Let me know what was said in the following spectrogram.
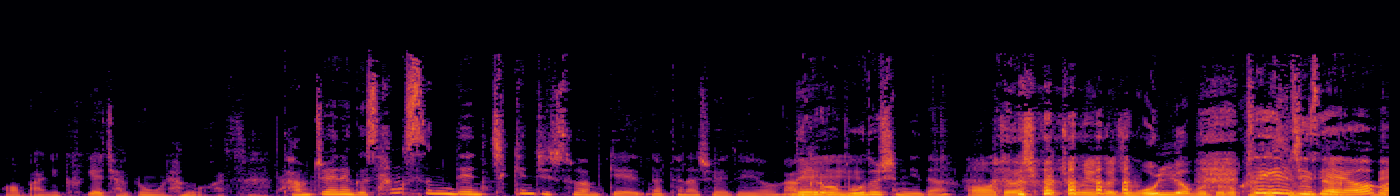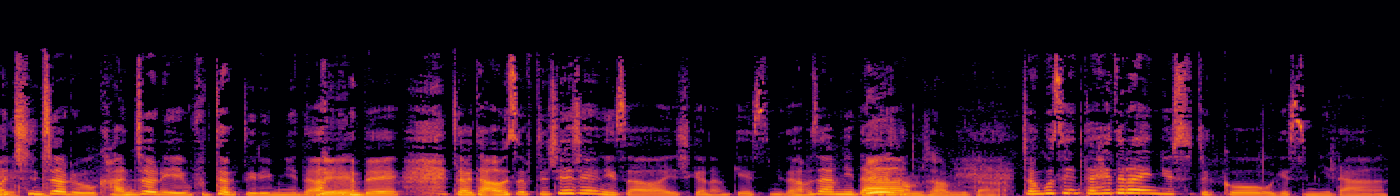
어, 많이 크게 작용을 한 것 같습니다. 다음 주에는 그 상승된 치킨 지수와 함께 나타나셔야 돼요. 안 네. 그러면 못 오십니다. 어, 제가 시가총액을 좀 올려보도록 하겠습니다. 책임지세요. 네. 어, 진짜로 간절히 부탁드립니다. 네. 네. 자, 다음 소프트 최재현 이사와 이 시간 함께했습니다. 감사합니다. 네, 감사합니다. 정보센터 헤드라인 뉴스 듣고 오겠습니다.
